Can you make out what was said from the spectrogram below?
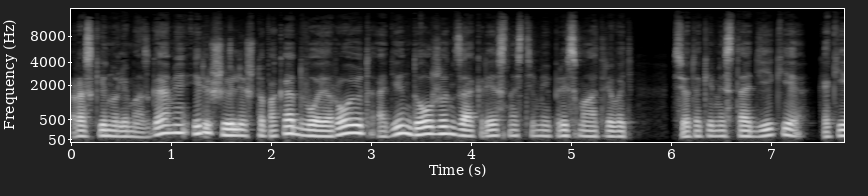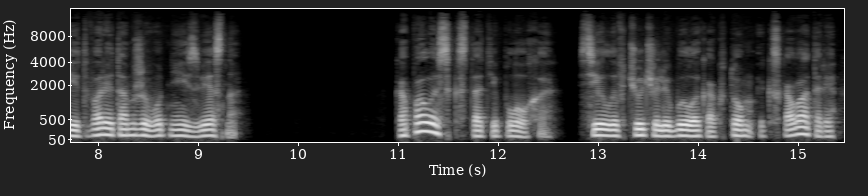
Раскинули мозгами и решили, что пока двое роют, один должен за окрестностями присматривать. Все-таки места дикие, какие твари там живут неизвестно. Копалось, кстати, плохо. Силы в чучеле было, как в том экскаваторе –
